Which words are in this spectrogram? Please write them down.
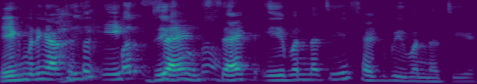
एक मेरे ख्याल से तो एक सेट सेट ए बनना चाहिए सेट बी बनना चाहिए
